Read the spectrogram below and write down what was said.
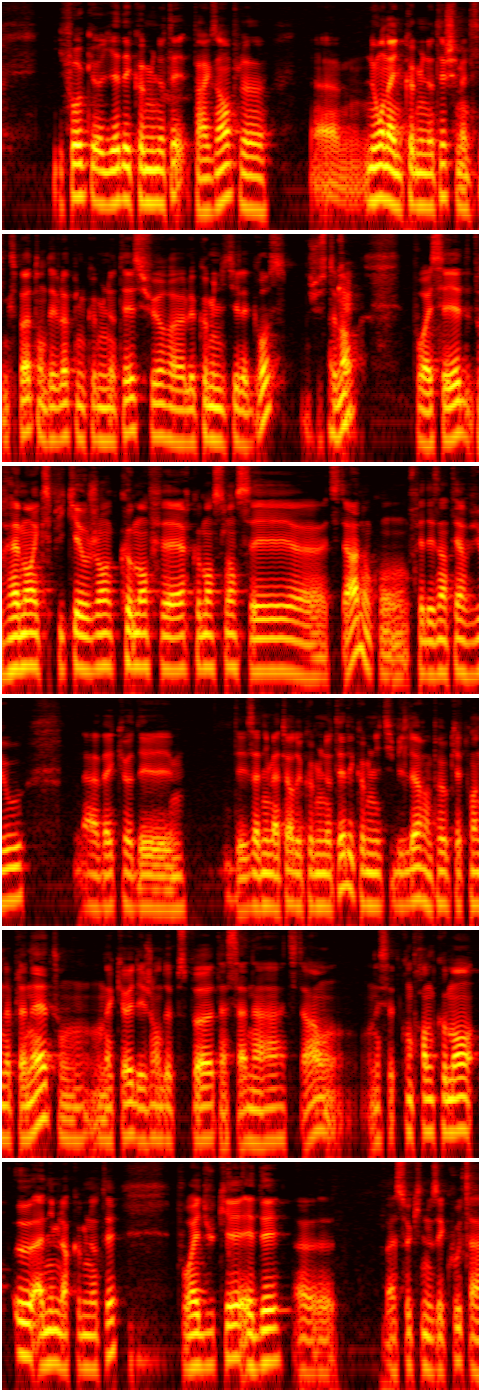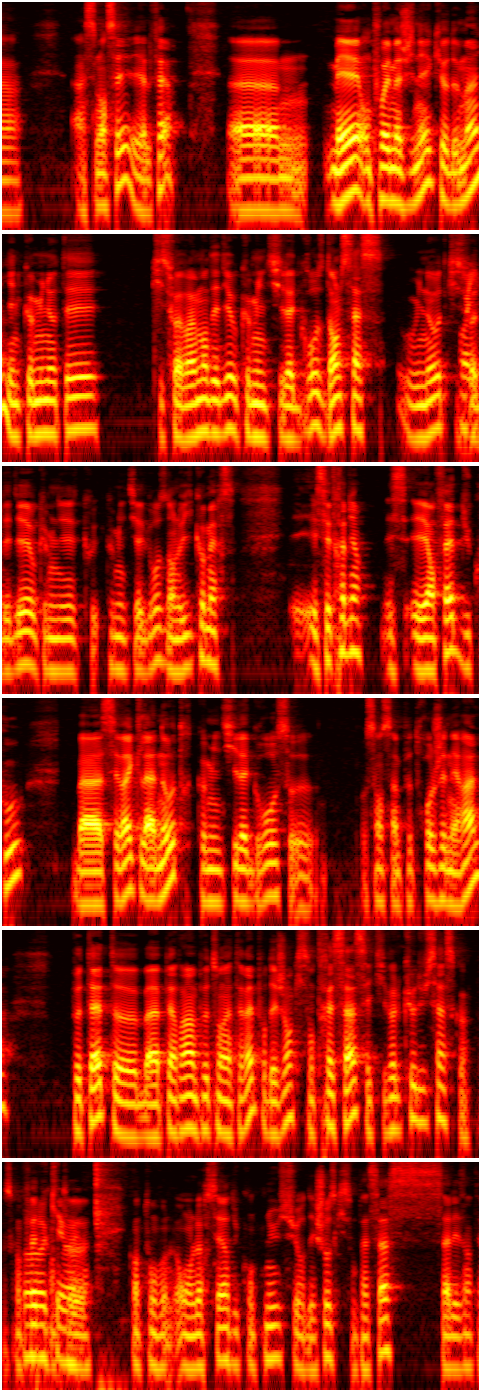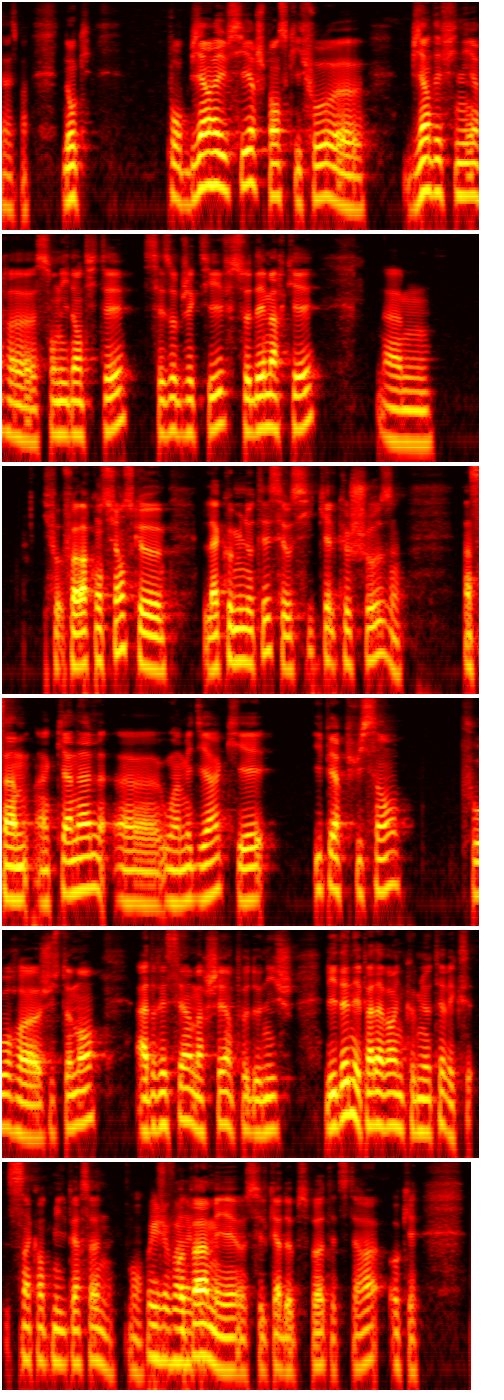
il faut qu'il y ait des communautés. Par exemple, euh, nous, on a une communauté chez Melting Spot. On développe une communauté sur euh, le community led growth, justement, pour essayer de vraiment expliquer aux gens comment faire, comment se lancer, etc. Donc, on fait des interviews avec des des animateurs de communauté, des community builders un peu aux quatre coins de la planète. On, accueille des gens d'UpSpot, Asana, etc. On, essaie de comprendre comment eux animent leur communauté pour éduquer, aider euh, bah, ceux qui nous écoutent à, se lancer et à le faire. Euh, mais on pourrait imaginer que demain, il y a une communauté qui soit vraiment dédiée aux community led growth dans le SaaS ou une autre qui soit dédiée aux community led growth dans le e-commerce. Et, c'est très bien. Et, en fait, du coup, bah, c'est vrai que la nôtre, community led growth, euh, au sens un peu trop général, peut-être euh, bah, perdra un peu de son intérêt pour des gens qui sont très SaaS et qui veulent que du SaaS. Quoi. Parce qu'en fait, quand, euh, on, leur sert du contenu sur des choses qui sont pas SaaS, ça les intéresse pas. Donc, pour bien réussir, je pense qu'il faut euh, bien définir son identité, ses objectifs, se démarquer. il faut, avoir conscience que la communauté, c'est aussi quelque chose, enfin, c'est un, un, canal ou un média qui est hyper puissant pour euh, justement adresser un marché un peu de niche. L'idée n'est pas d'avoir une communauté avec 50 000 personnes. Bon, oui, je vois pas, mais euh, c'est le cas d'UpSpot, etc. Ok.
